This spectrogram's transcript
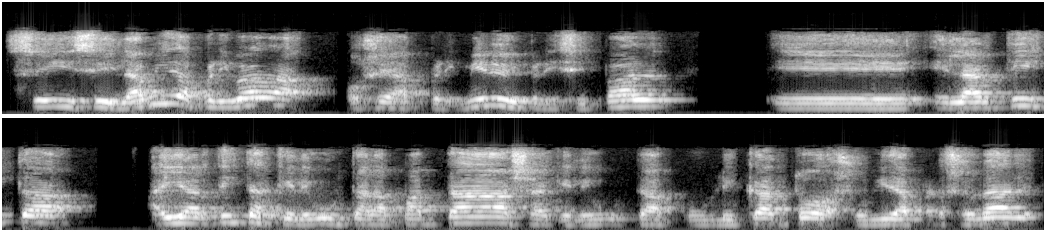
Sí, sí, la vida privada, o sea, primero y principal, eh, el artista hay artistas que le gusta la pantalla, que le gusta publicar toda su vida personal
